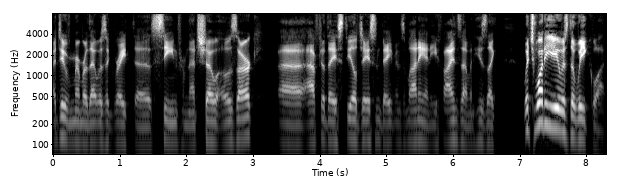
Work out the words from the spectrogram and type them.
I do remember that was a great uh, scene from that show Ozark. Uh, after they steal Jason Bateman's money and he finds them and he's like, "Which one of you is the weak one?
